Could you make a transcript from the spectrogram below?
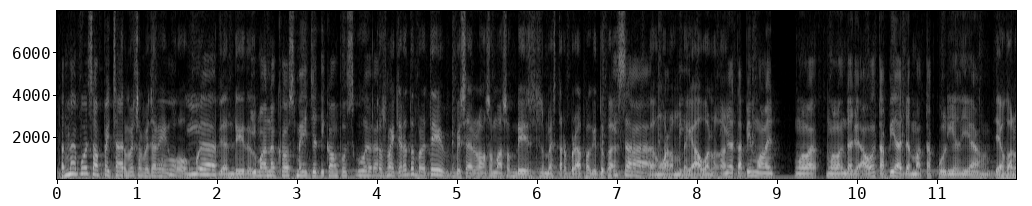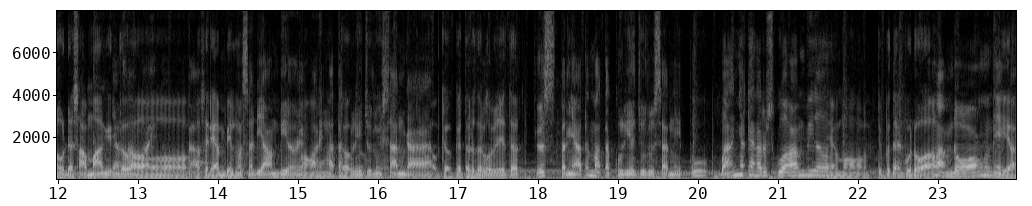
karena gue sampai cari sampai sampai cari info Oh, buat iya. ganti itu. gimana cross major di kampus gue kan Terus major itu berarti bisa langsung masuk di semester berapa gitu kan? bisa Nggak ngulang tapi- dari awal kan? ya tapi mulai mulai ngulang dari awal tapi ada mata kuliah yang Ya kalau udah sama gitu, sama oh nggak- usah diambil. nggak usah diambil ya Oh, paling mata kuliah oke. jurusan kan Oke oke terus terus habis itu terus ternyata mata kuliah jurusan itu banyak yang harus gue ambil ya mau tiba-tiba doang. pulang dong ya Iya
